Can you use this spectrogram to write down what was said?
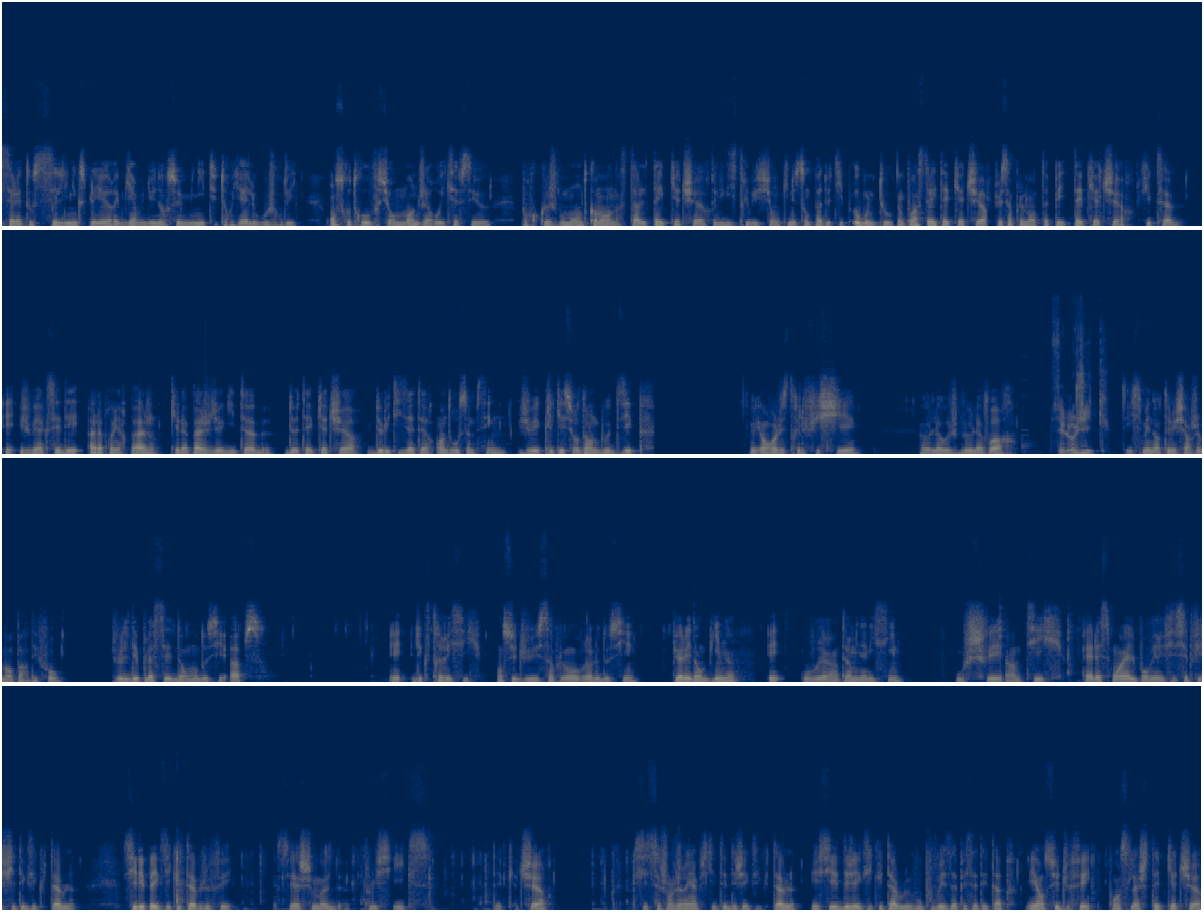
Salut à tous, c'est Linux Player et bienvenue dans ce mini tutoriel où aujourd'hui on se retrouve sur Manjaro XFCE pour que je vous montre comment on installe Typecatcher sur les distributions qui ne sont pas de type Ubuntu. Donc pour installer Typecatcher, je vais simplement taper Typecatcher GitHub et je vais accéder à la première page qui est la page de GitHub de Typecatcher de l'utilisateur Andrew Something. Je vais cliquer sur Download Zip et enregistrer le fichier euh, là où je veux l'avoir. C'est logique. Il se met dans téléchargement par défaut. Je vais le déplacer dans mon dossier apps et l'extraire ici. Ensuite, je vais simplement ouvrir le dossier, puis aller dans bin et ouvrir un terminal ici où je fais un petit ls-l pour vérifier si le fichier est exécutable. S'il n'est pas exécutable, je fais chmod plus x typecatcher si ça changeait rien puisqu'il était déjà exécutable. Et s'il est déjà exécutable, vous pouvez zapper cette étape. Et ensuite, je fais slash typecatcher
